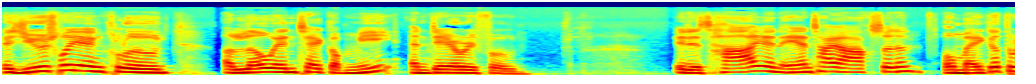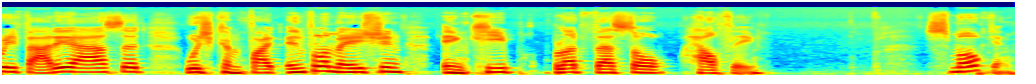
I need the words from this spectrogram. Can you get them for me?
It usually includes a low intake of meat and dairy food. It is high in antioxidant, omega 3 fatty acid, which can fight inflammation and keep blood vessel healthy. Smoking.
